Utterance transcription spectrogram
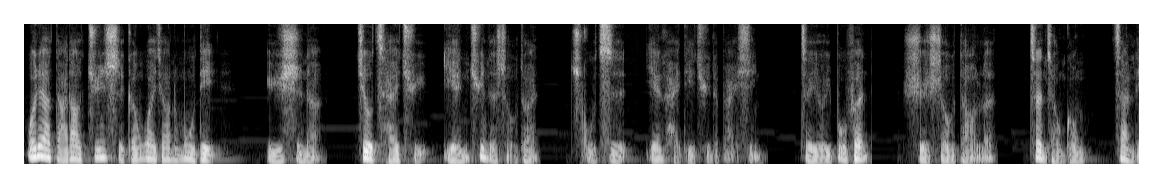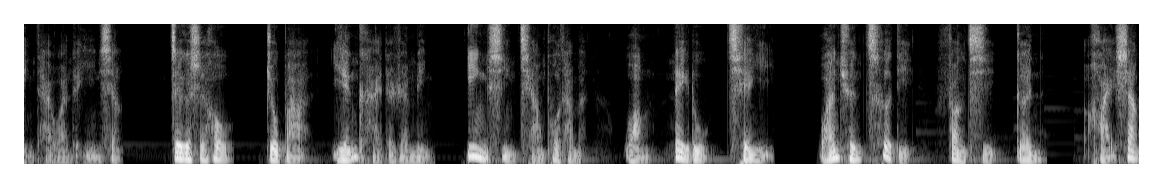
为了要达到军事跟外交的目的，于是呢，就采取严峻的手段处置沿海地区的百姓。这有一部分是受到了郑成功占领台湾的影响。这个时候，就把沿海的人民硬性强迫他们往内陆迁移，完全彻底放弃跟海上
